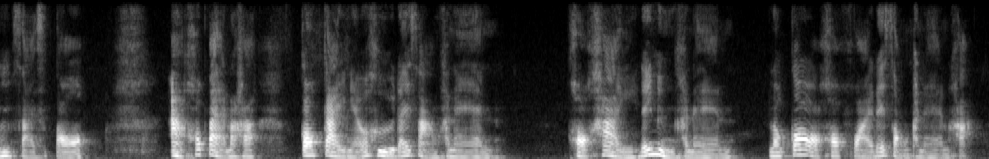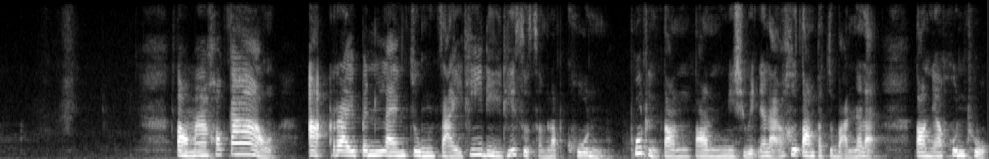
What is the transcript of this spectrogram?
มสายสต็อก อะข้อ 8 นะคะกอไก่เนี่ยก็คือได้ 3 คะแนน ขอไข่ได้ 1 คะแนน แล้วก็คอควายได้ 2 คะแนนค่ะ ต่อมาข้อ 9 อะไรเป็นแรงจูงใจที่ดีที่สุดสำหรับคุณ พูดถึงตอนตอนมีชีวิตนี่แหละ ก็คือตอนปัจจุบันนี่แหละ ตอนนี้คุณถูก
